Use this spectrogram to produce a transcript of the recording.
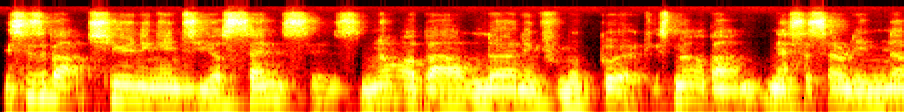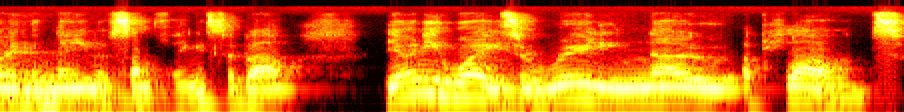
this is about tuning into your senses, not about learning from a book. It's not about necessarily knowing the name of something. It's about the only way to really know a plant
